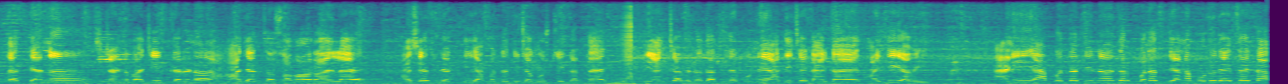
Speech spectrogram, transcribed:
सातत्यानं स्टंडबाजी करणं हा ज्यांचा स्वभाव राहिला आहे असेच व्यक्ती या पद्धतीच्या गोष्टी करतायत. यांच्या विरोधातले गुन्हे आधीचे काय काय आहेत माहिती घ्यावी? आणि या पद्धतीनं जर परत त्यांना बोलू द्यायचं आहे का?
